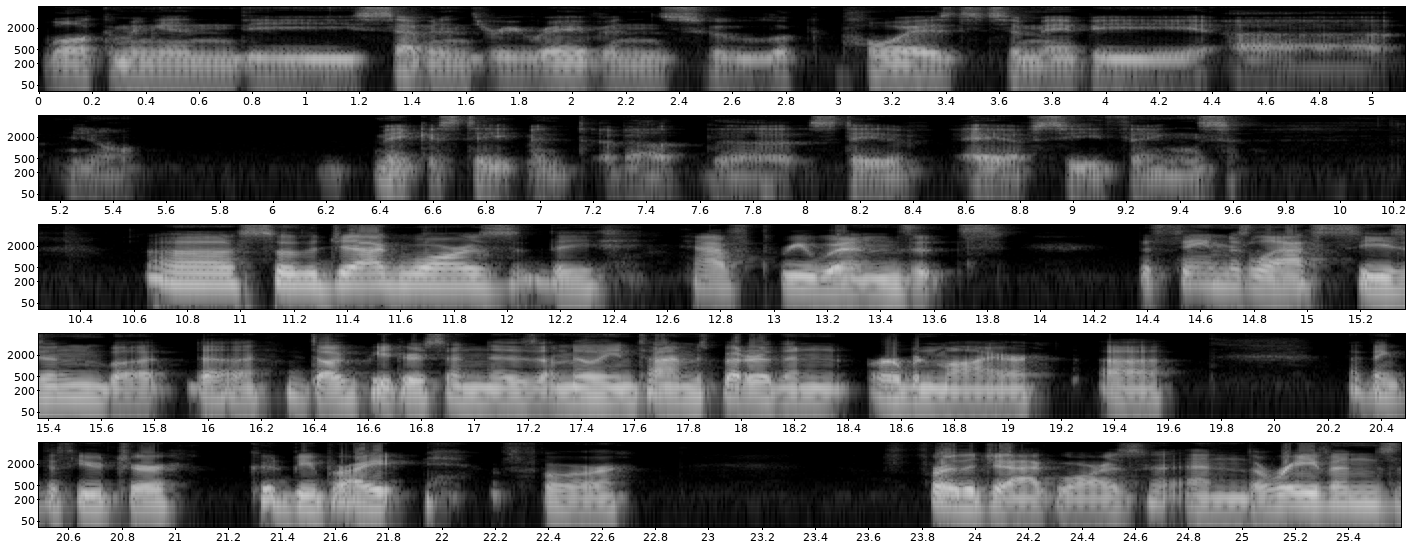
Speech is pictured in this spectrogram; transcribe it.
Welcoming in the seven and three Ravens, who look poised to maybe, uh, you know, make a statement about the state of AFC things. Uh, so the Jaguars, they have three wins. It's the same as last season, but uh, Doug Pederson is a million times better than Urban Meyer. Uh, I think the future could be bright for for the Jaguars and the Ravens.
